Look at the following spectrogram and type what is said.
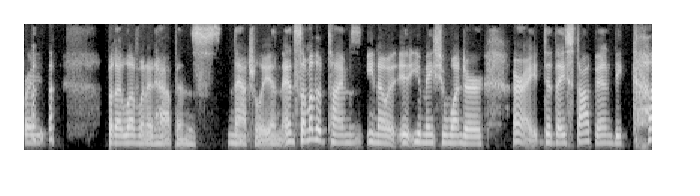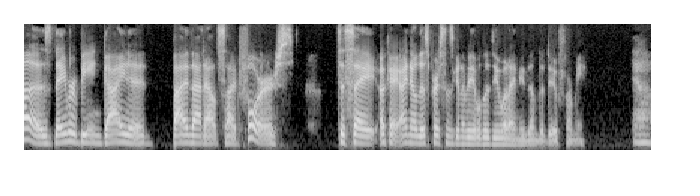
right. but I love when it happens naturally. And and some of the times, you know, it, it makes you wonder, all right, did they stop in because they were being guided by that outside force to say, okay, I know this person's going to be able to do what I need them to do for me. Yeah.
